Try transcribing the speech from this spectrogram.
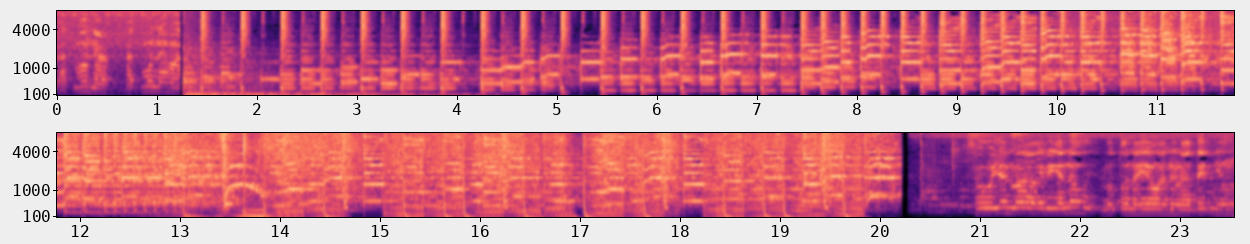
cut muna. Cut muna mga... mga kaibigan, no, luto na yung ano natin, yung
